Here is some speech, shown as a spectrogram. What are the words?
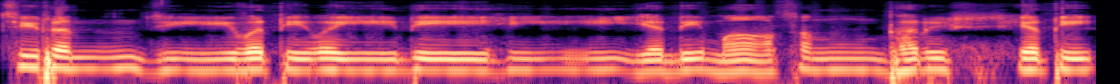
चिरञ्जीवति वैदेही यदि मासम् धरिष्यति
